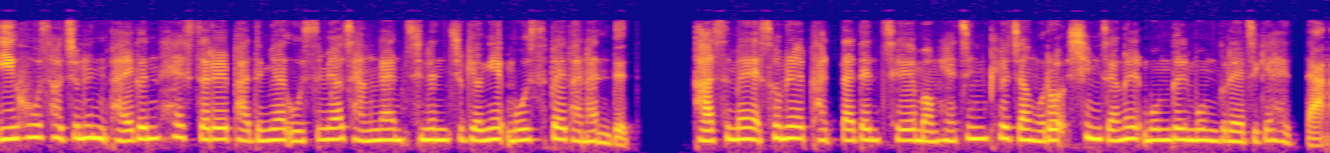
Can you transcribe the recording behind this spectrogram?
이후 서준은 밝은 햇살을 받으며 웃으며 장난치는 주경의 모습에 반한 듯 가슴에 손을 갖다 댄 채 멍해진 표정으로 심장을 몽글몽글해지게 했다.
